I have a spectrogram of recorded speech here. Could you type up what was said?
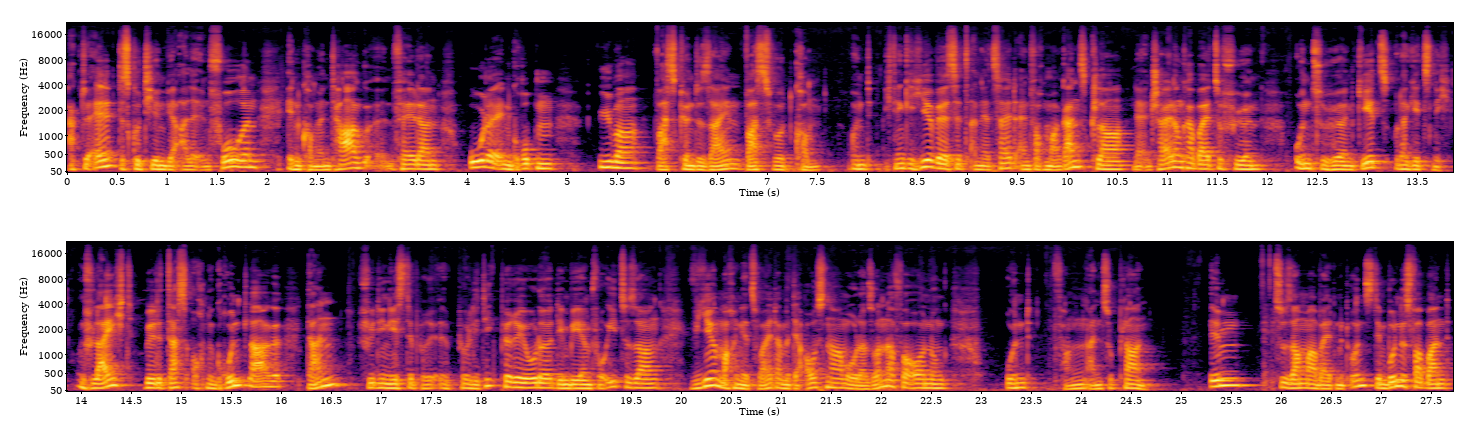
aktuell diskutieren wir alle in Foren, in Kommentarfeldern oder in Gruppen über, was könnte sein, was wird kommen. Und ich denke, hier wäre es jetzt an der Zeit, einfach mal ganz klar eine Entscheidung herbeizuführen und zu hören, geht's oder geht's nicht. Und vielleicht bildet das auch eine Grundlage, dann für die nächste äh, Politikperiode dem BMVI zu sagen, wir machen jetzt weiter mit der Ausnahme oder Sonderverordnung und fangen an zu planen. Im Zusammenarbeit mit uns, dem Bundesverband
